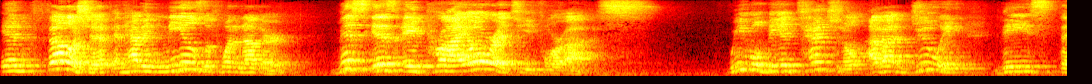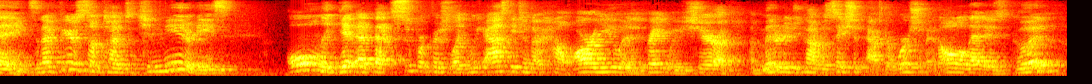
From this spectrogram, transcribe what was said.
in fellowship and having meals with one another, this is a priority for us. We will be intentional about doing these things. And I fear sometimes communities only get at that superficial. Like we ask each other, How are you? And it's great. We share a, a minute or two conversation after worship, and all of that is good.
